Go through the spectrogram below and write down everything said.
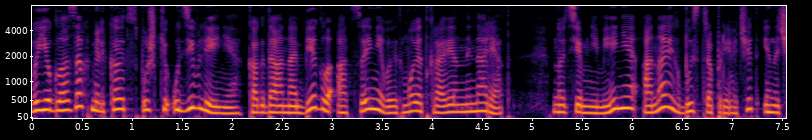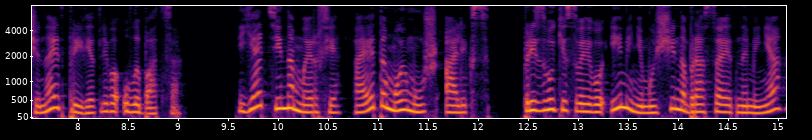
В ее глазах мелькают вспышки удивления, когда она бегло оценивает мой откровенный наряд. Но, тем не менее, она их быстро прячет и начинает приветливо улыбаться. «Я Тина Мерфи, а это мой муж Алекс». При звуке своего имени мужчина бросает на меня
